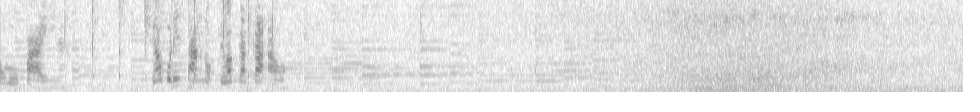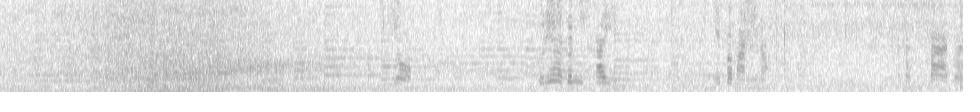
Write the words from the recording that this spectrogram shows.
องโลปลายนี่นะแล้วบ่ได้สร้างดอกแต่ว่ากะกะเอาขี้ออกตัวนี้มันจะมีไข่เม็ดประมาณนี้เนาะแล้วก็สิปาดไว้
